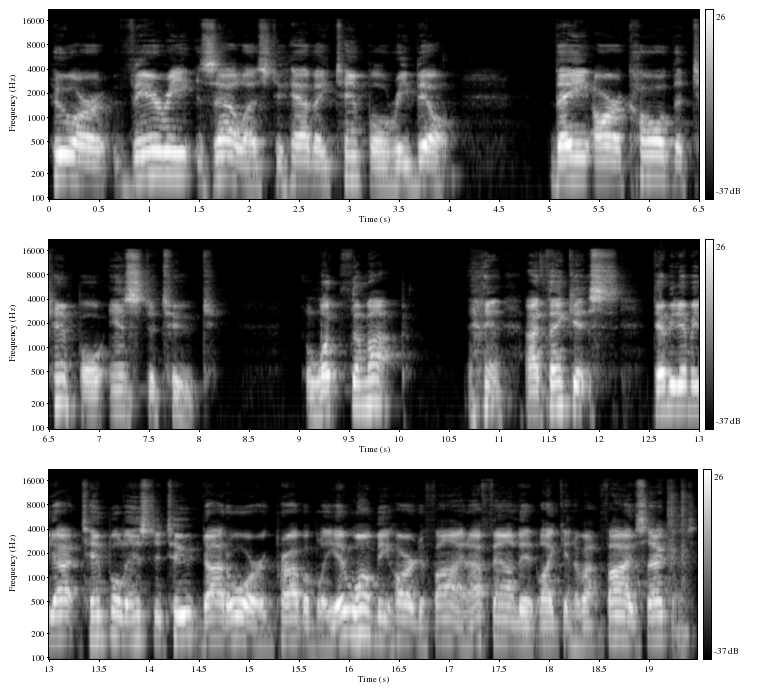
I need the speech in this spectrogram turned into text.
who are very zealous to have a temple rebuilt. They are called the Temple Institute. Look them up. I think it's www.templeinstitute.org, probably. It won't be hard to find. I found it like in about five seconds.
